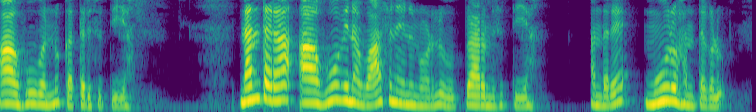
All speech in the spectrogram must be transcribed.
ಆ ಹೂವನ್ನು ಕತ್ತರಿಸುತ್ತೀಯ? ನಂತರ ಆ ಹೂವಿನ ವಾಸನೆಯನ್ನು ನೋಡಲು ಪ್ರಾರಂಭಿಸುತ್ತೀಯ? ಅಂದರೆ ಮೂರು ಹಂತಗಳು.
